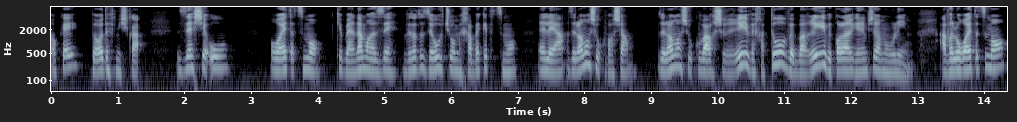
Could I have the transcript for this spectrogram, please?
אוקיי? בעודף משקל. זה שהוא רואה את עצמו כבן אדם רזה, וזאת הזהות שהוא מחבק את עצמו אליה, זה לא אומר שהוא כבר שם. זה לא אומר שהוא כבר שרירי וחטוב ובריא וכל ההרגלים שלו מעולים. אבל הוא רואה את עצמו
